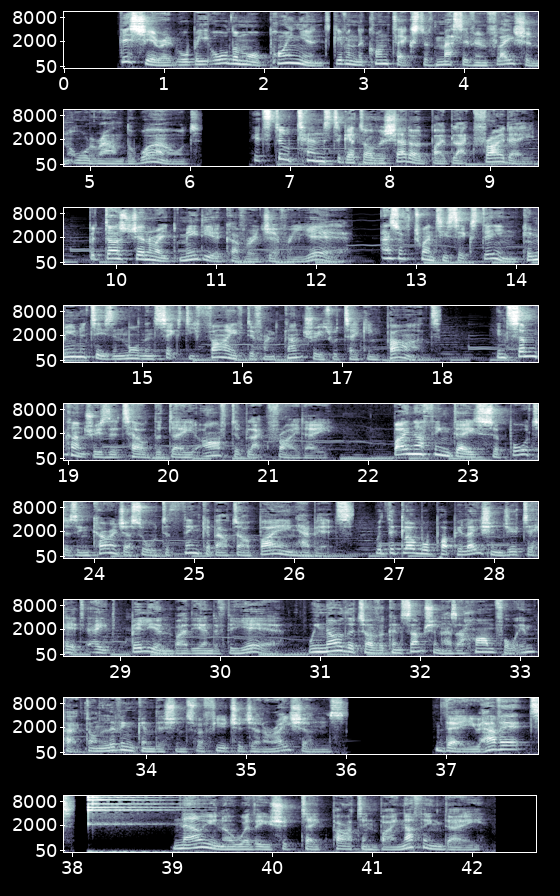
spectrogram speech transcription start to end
This year it will be all the more poignant given the context of massive inflation all around the world. It still tends to get overshadowed by Black Friday, but does generate media coverage every year. As of 2016, communities in more than 65 different countries were taking part. In some countries, it's held the day after Black Friday. Buy Nothing Day's supporters encourage us all to think about our buying habits. With the global population due to hit 8 billion by the end of the year, we know that overconsumption has a harmful impact on living conditions for future generations. There you have it. Now you know whether you should take part in Buy Nothing Day.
